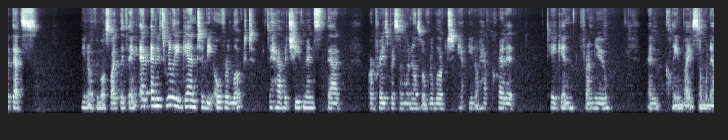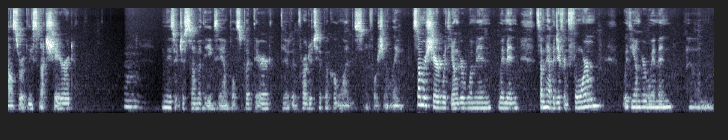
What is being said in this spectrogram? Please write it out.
but that's you know the most likely thing. And and it's really again to be overlooked to have achievements that are praised by someone else overlooked you know have credit taken from you and claimed by someone else or at least not shared. Mm. these are just some of the examples but they're they're the prototypical ones unfortunately. Some are shared with younger women women. Some have a different form with younger women. Um,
